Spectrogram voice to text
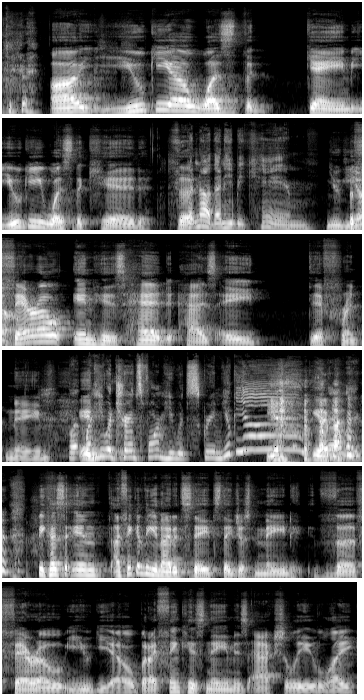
uh Yu-Gi-Oh was the game. Yugi was the kid. The but no then he became Yu-Gi-Oh. pharaoh in his head has a different name. but when he would transform he would scream yu-gi-oh Yeah. Yeah, Yeah, like- because in I think in the United States they just made the pharaoh Yu-Gi-Oh, but I think his name is actually like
